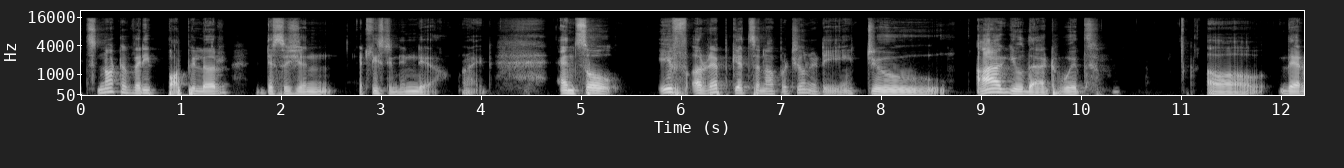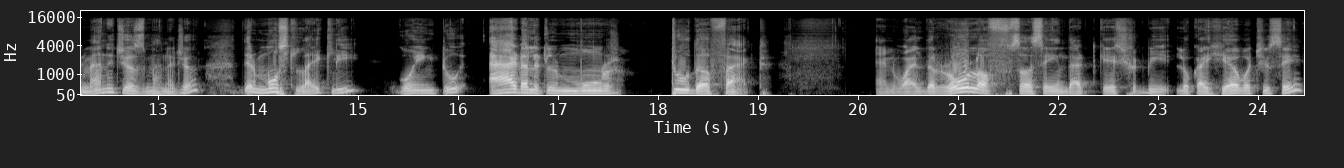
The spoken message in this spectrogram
It's not a very popular decision at least in India, right? And so if a rep gets an opportunity to argue that with uh, their manager's manager, they're most likely going to add a little more to the fact. And while the role of Cersei in that case should be look, I hear what you say,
